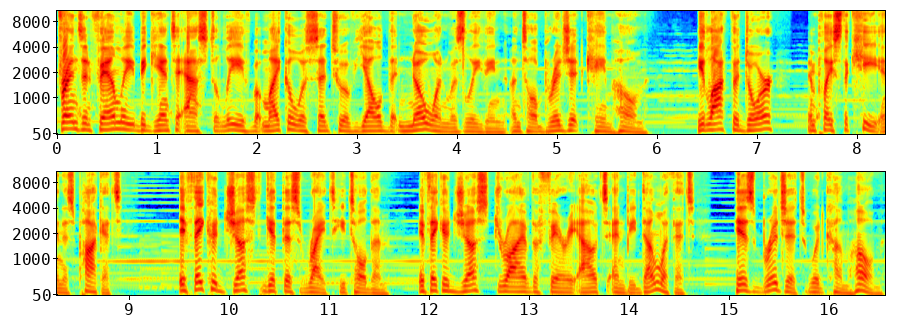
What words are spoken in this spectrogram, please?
Friends and family began to ask to leave, but Michael was said to have yelled that no one was leaving until Bridget came home. He locked the door and placed the key in his pocket. If they could just get this right, he told them, if they could just drive the fairy out and be done with it, his Bridget would come home.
